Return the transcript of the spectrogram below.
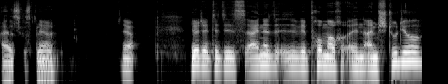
alles gespielt. Ja. Nö, das, das eine, wir proben auch in einem Studio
